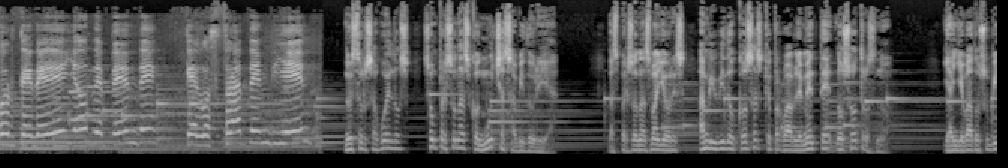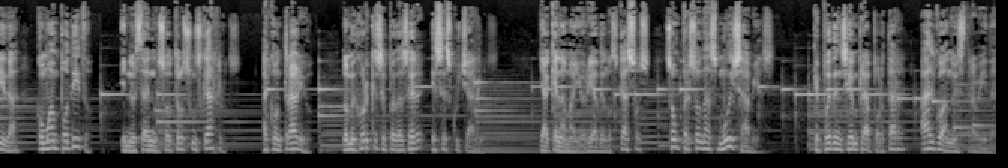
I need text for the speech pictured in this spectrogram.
porque de ellos depende que los traten bien. Nuestros abuelos son personas con mucha sabiduría. Las personas mayores han vivido cosas que probablemente nosotros no, y han llevado su vida como han podido, y no está en nosotros juzgarlos. Al contrario, lo mejor que se puede hacer es escucharlos, ya que en la mayoría de los casos son personas muy sabias, que pueden siempre aportar algo a nuestra vida.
